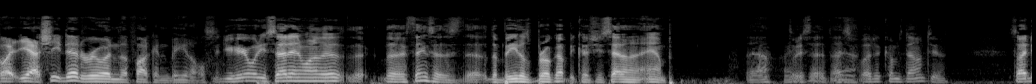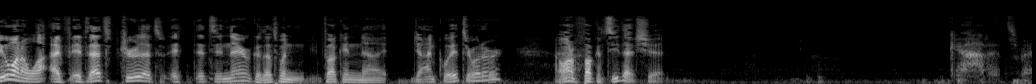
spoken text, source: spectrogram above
Well, yeah, she did ruin the fucking Beatles. Did you hear what he said in one of the the, the things? Says the, the Beatles broke up because she sat on an amp. Yeah, That's what he said. That's yeah. what it comes down to. So I do want to watch. If, if that's true, that's it, it's in there because that's when fucking uh, John quits or whatever. I want to fucking see that shit. God, it's bad.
